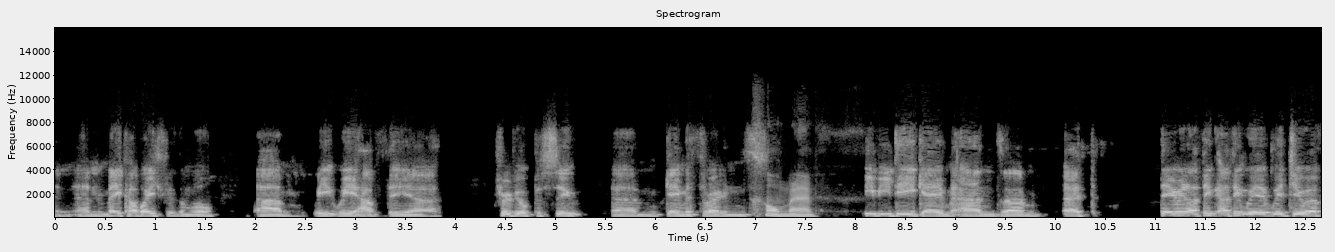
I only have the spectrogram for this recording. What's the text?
and, and make our way through them all. Um, we, we have the uh, Trivial Pursuit um, Game of Thrones Oh man, DVD game, and um, uh, David, I think I think we're we're due a,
